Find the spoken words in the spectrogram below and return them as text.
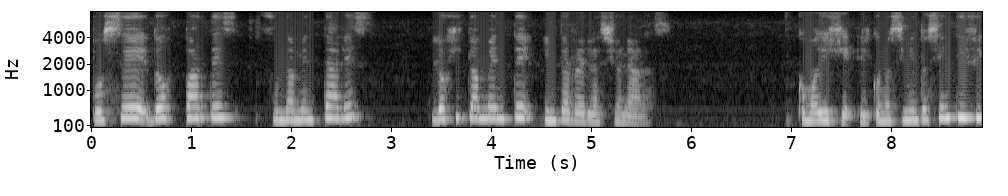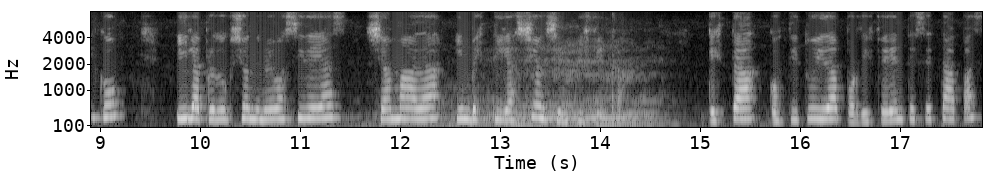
posee dos partes fundamentales lógicamente interrelacionadas. Como dije, el conocimiento científico y la producción de nuevas ideas llamada investigación científica que está constituida por diferentes etapas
